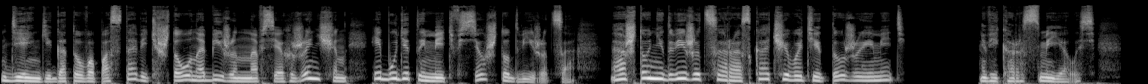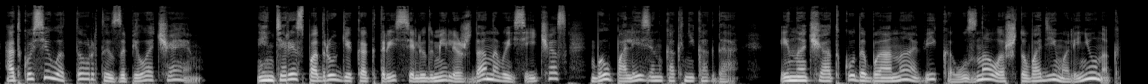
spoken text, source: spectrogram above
Деньги готова поставить, что он обижен на всех женщин и будет иметь все, что движется. А что не движется, раскачивать и тоже иметь. Вика рассмеялась, откусила торт и запила чаем. Интерес подруги к актрисе Людмиле Ждановой сейчас был полезен как никогда. Иначе откуда бы она, Вика, узнала, что Вадим Оленёнок,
